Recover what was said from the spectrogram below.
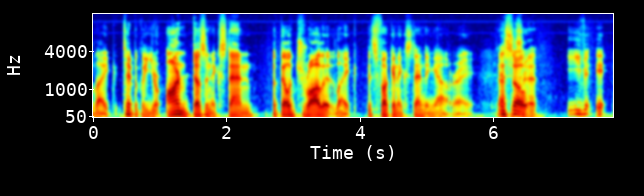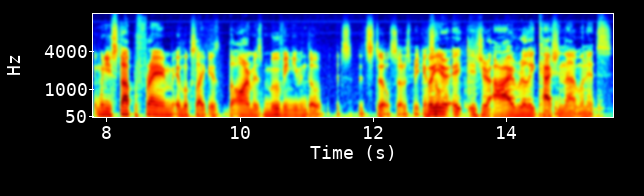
like typically your arm doesn't extend, but they'll draw it like it's fucking extending out, right? And That's a so. Even it, when you stop a frame, it looks like the arm is moving, even though it's it's still, so to speak. And But so, your is your eye really catching that when it's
